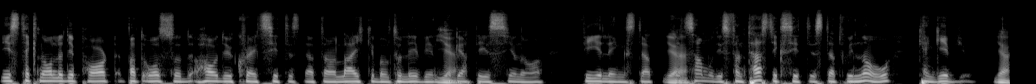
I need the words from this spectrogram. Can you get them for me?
this technology part but also the, how do you create cities that are likable to live in to get this you know feelings that, yeah. that some of these fantastic cities that we know can give you. Yeah.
